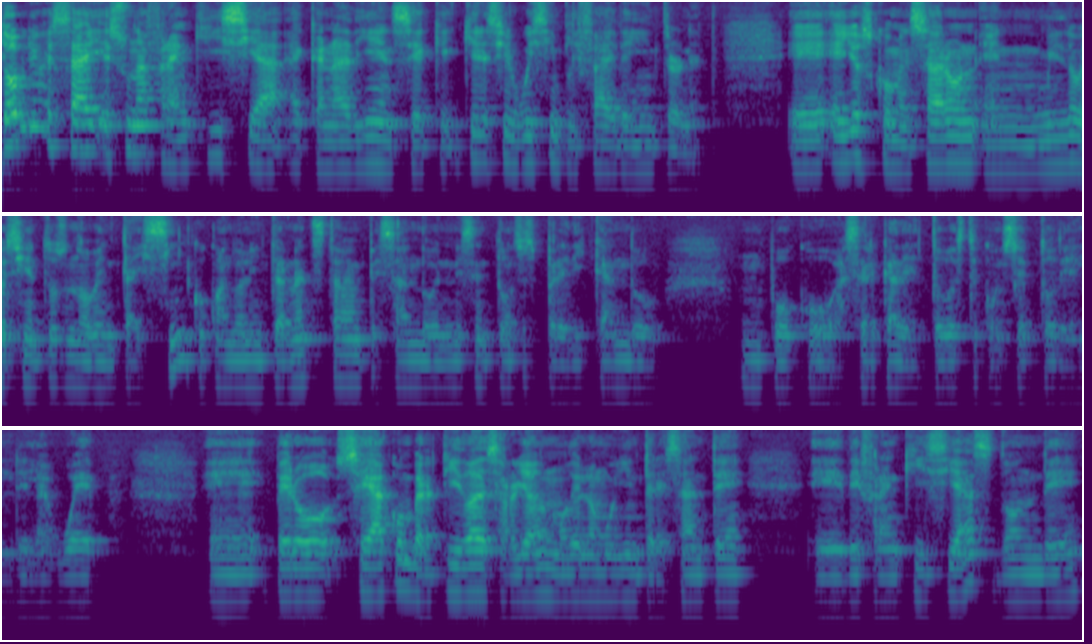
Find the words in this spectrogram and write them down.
WSI es una franquicia canadiense que quiere decir We Simplify the Internet. Eh, ellos comenzaron en 1995, cuando el Internet estaba empezando, en ese entonces predicando un poco acerca de todo este concepto de, de la web. Eh, pero se ha convertido, ha desarrollado un modelo muy interesante eh, de franquicias donde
